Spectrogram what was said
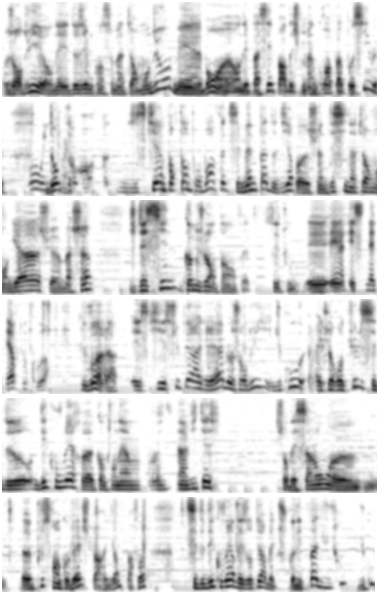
Aujourd'hui, on est les deuxièmes consommateurs mondiaux, mais bon, euh, on est passé par des chemins de croix pas possibles. Oh oui. Donc, Ouais. ce qui est important pour moi, en fait, c'est même pas de dire euh, je suis un dessinateur manga, je suis un machin. Je dessine comme je l'entends, en fait. C'est tout. Et, Et et- un dessinateur tout court. voilà. Et ce qui est super agréable aujourd'hui, du coup, avec le recul, c'est de découvrir euh, quand on est invi- invité sur des salons euh, euh, plus franco-belges, par exemple, parfois, c'est de découvrir des auteurs bah, que je connais pas du tout. Du coup,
